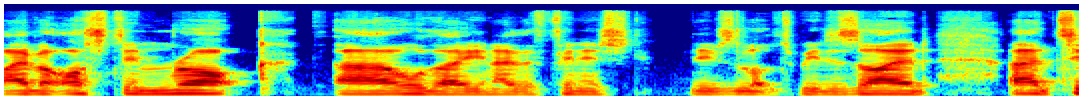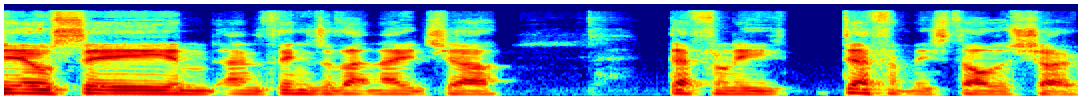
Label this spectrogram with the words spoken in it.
either Austin Rock, uh, although you know the finish leaves a lot to be desired, uh, TLC and, and things of that nature, definitely definitely stole the show.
